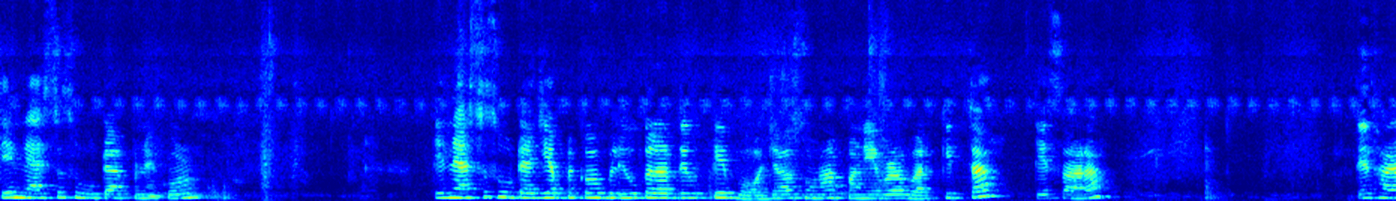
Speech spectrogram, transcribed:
ਤੇ ਨੈਕਸਟ ਸੂਟ ਆ ਆਪਣੇ ਕੋਲ। ਤੇ ਨੈਕਸਟ ਸੂਟ ਹੈ ਜੀ ਆਪਣੇ ਕੋਲ ਬਲੂ ਕਲਰ ਦੇ ਉੱਤੇ ਬਹੁਤ ਜ਼ਿਆਦਾ ਸੋਹਣਾ ਆਪਾਂ ਨੇ ਬੜਾ ਵਰਕ ਕੀਤਾ ਤੇ ਸਾਰਾ। ਤੇ ਸਾਰਾ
